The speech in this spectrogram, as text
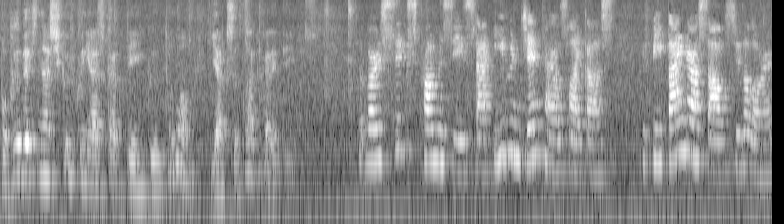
特別な祝福に預かっていくとの約束が書かれています。Verse 6 promises that even Gentiles like us, if we bind ourselves to the Lord,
